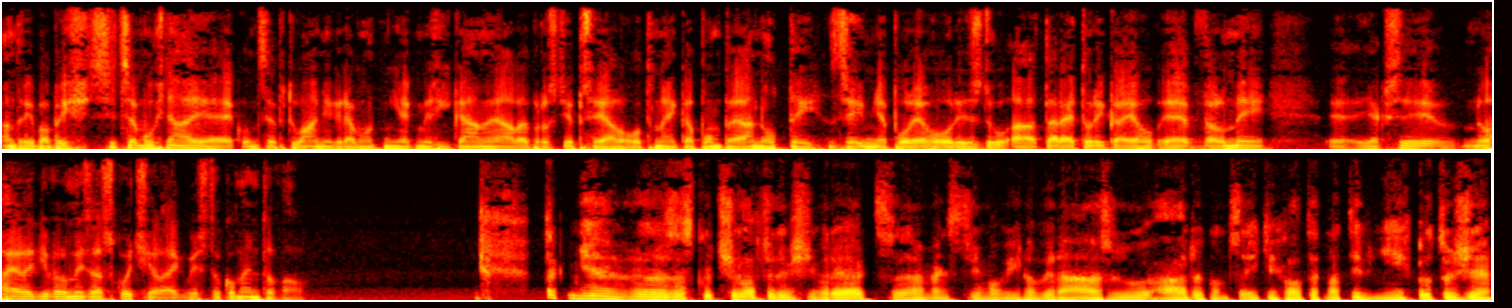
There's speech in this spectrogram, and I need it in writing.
Andrej Babiš sice možná je konceptuálně gramotný, jak my říkáme, ale prostě přijal od Méka Pompea noty zřejmě po jeho odjezdu a ta retorika jeho je velmi, jak si mnohé lidi velmi zaskočila. Jak bys to komentoval? Tak mě eh, zaskočila především reakce mainstreamových novinářů a dokonce i těch alternativních, protože eh,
